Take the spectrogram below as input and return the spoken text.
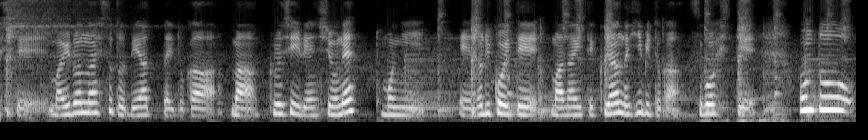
して、まあ、いろんな人と出会ったりとか、まあ、苦しい練習をね、共に、えー、乗り越えて、まあ、泣いて悔やんだ日々とか過ごして、本当、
